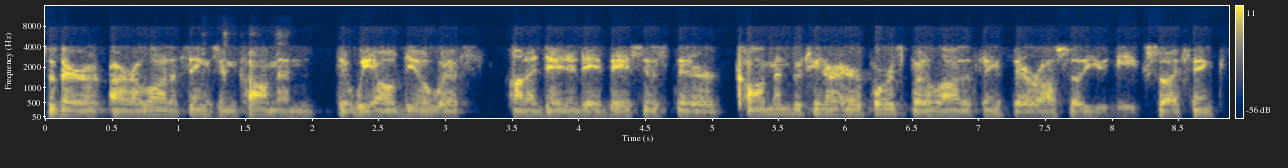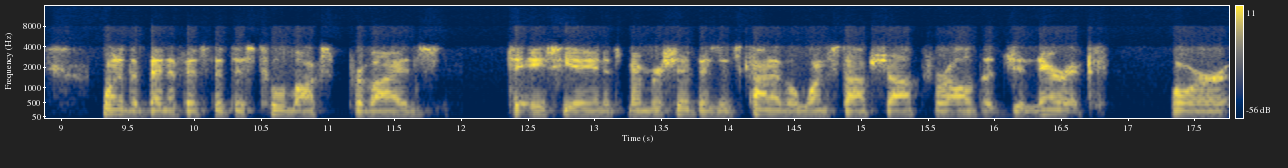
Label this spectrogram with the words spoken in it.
So there are a lot of things in common that we all deal with on a day to day basis that are common between our airports, but a lot of things that are also unique. So I think one of the benefits that this toolbox provides to ACA and its membership is it's kind of a one-stop shop for all the generic or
